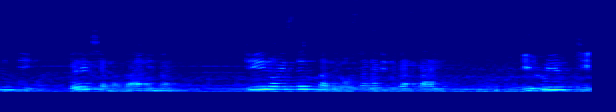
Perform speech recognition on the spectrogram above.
線に電車が参ります。黄色い線までお下がりください。岐阜行き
